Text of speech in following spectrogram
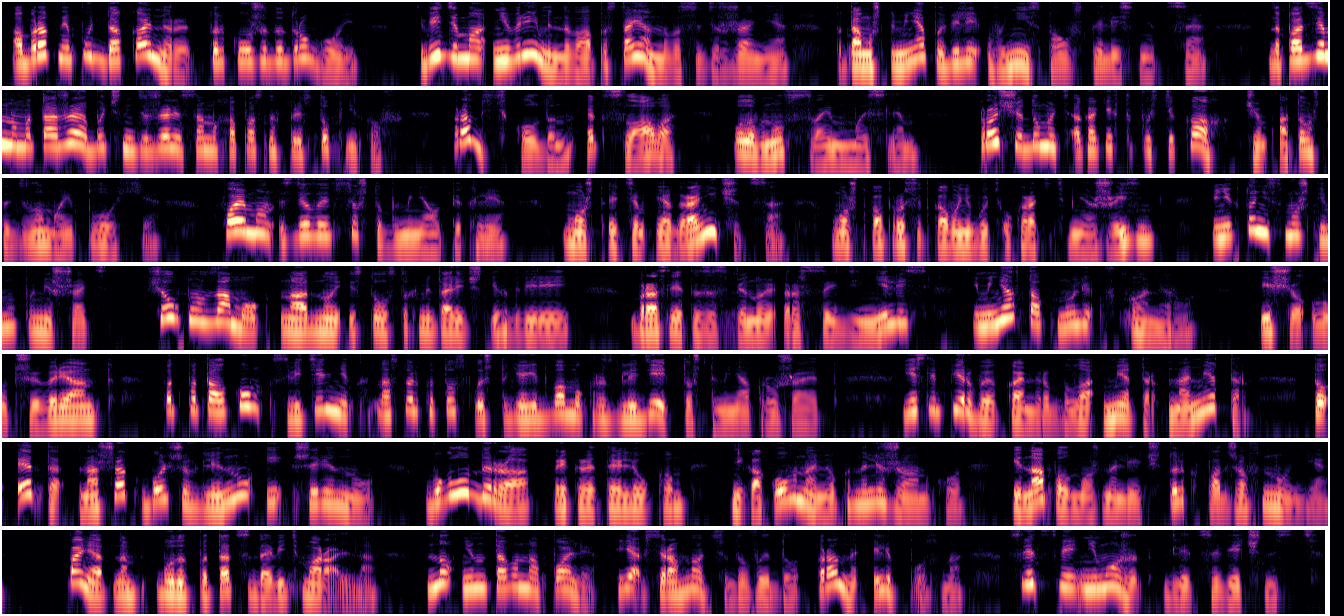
Обратный путь до камеры, только уже до другой. Видимо, не временного, а постоянного содержания, потому что меня повели вниз по узкой лестнице. На подземном этаже обычно держали самых опасных преступников. Радуйся, Колден, это слава улыбнулся своим мыслям. Проще думать о каких-то пустяках, чем о том, что дела мои плохи. Файман сделает все, чтобы меня упекли. Может, этим и ограничится. Может, попросит кого-нибудь укоротить мне жизнь, и никто не сможет ему помешать. Щелкнул замок на одной из толстых металлических дверей. Браслеты за спиной рассоединились, и меня втолкнули в камеру. Еще лучший вариант – под потолком светильник настолько тусклый, что я едва мог разглядеть то, что меня окружает. Если первая камера была метр на метр, то эта на шаг больше в длину и ширину. В углу дыра, прикрытая люком, никакого намека на лежанку, и на пол можно лечь, только поджав ноги. Понятно, будут пытаться давить морально. Но не на того напали. Я все равно отсюда выйду, рано или поздно. Следствие не может длиться вечность.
